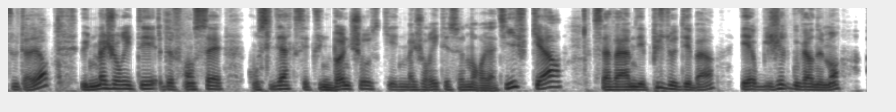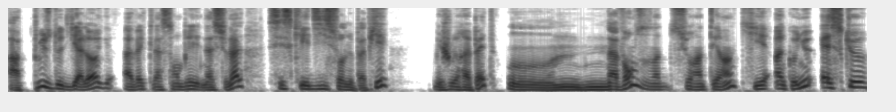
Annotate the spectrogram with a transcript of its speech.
tout à l'heure, une majorité de Français considère que c'est une bonne chose qu'il y ait une majorité seulement relative, car ça va amener plus de débats et obliger le gouvernement à plus de dialogue avec l'Assemblée nationale. C'est ce qui est dit sur le papier, mais je le répète, on avance sur un terrain qui est inconnu. Est-ce que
